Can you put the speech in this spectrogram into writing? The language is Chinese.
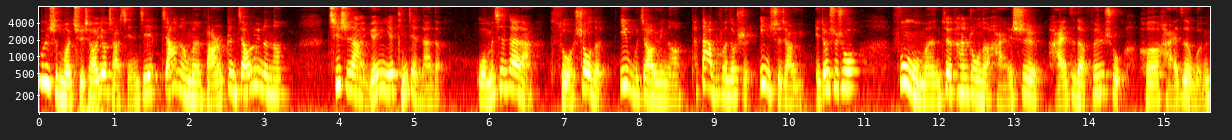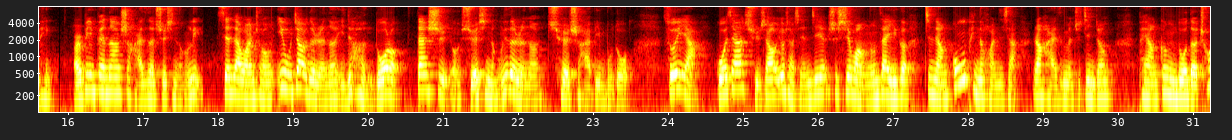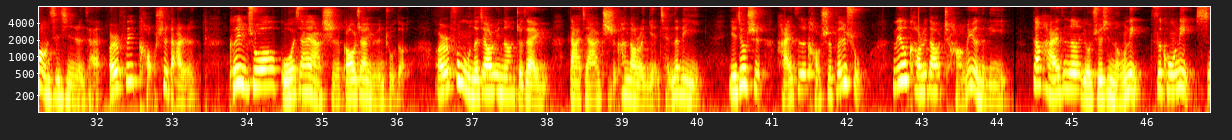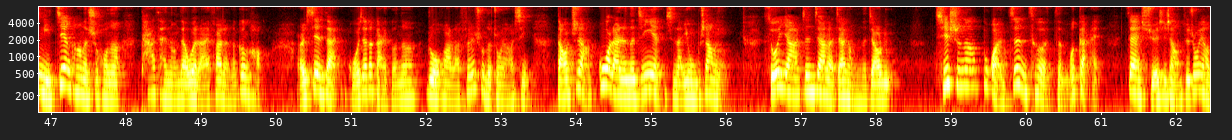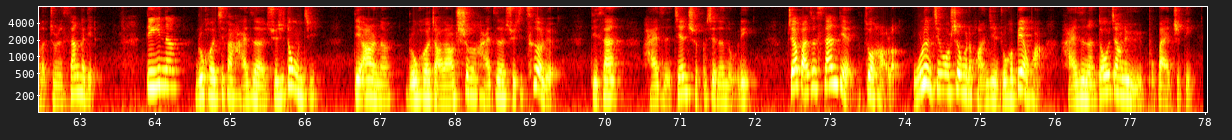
为什么取消幼小衔接，家长们反而更焦虑了呢？其实啊，原因也挺简单的。我们现在啊所受的义务教育呢，它大部分都是应试教育，也就是说，父母们最看重的还是孩子的分数和孩子的文凭，而并非呢是孩子的学习能力。现在完成义务教育的人呢已经很多了，但是有学习能力的人呢确实还并不多。所以啊，国家取消幼小衔接是希望能在一个尽量公平的环境下，让孩子们去竞争，培养更多的创新型人才，而非考试达人。可以说，国家呀是高瞻远瞩的，而父母的焦虑呢，则在于大家只看到了眼前的利益，也就是孩子的考试分数，没有考虑到长远的利益。当孩子呢有学习能力、自控力、心理健康的时候呢，他才能在未来发展的更好。而现在国家的改革呢，弱化了分数的重要性，导致啊过来人的经验现在用不上了，所以啊增加了家长们的焦虑。其实呢，不管政策怎么改，在学习上最重要的就是三个点。第一呢，如何激发孩子的学习动机；第二呢，如何找到适合孩子的学习策略；第三，孩子坚持不懈的努力。只要把这三点做好了，无论今后社会的环境如何变化，孩子呢都将立于不败之地。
